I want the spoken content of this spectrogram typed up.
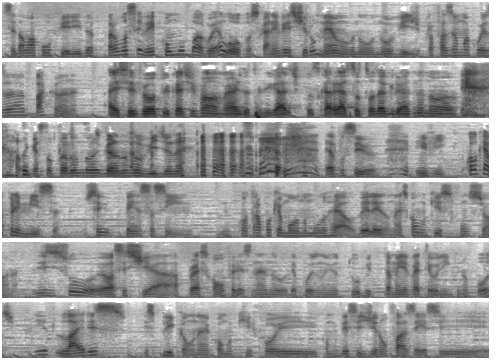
Você dá uma conferida pra você ver como o bagulho é louco. Os caras investiram mesmo no, no vídeo pra fazer uma coisa bacana. Aí você vê o aplicativo é uma merda, tá ligado? Tipo, os caras gastou toda a grana no. Ela gastou toda no, grana no vídeo, né? é possível. Enfim, qual que é a premissa? Você pensa assim, encontrar Pokémon no mundo real, beleza, mas como que isso funciona? Isso eu assisti a, a press conference, né, no- depois no YouTube, também vai ter o link no post. E lá eles explicam, né, como que foi, como decidiram fazer esse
